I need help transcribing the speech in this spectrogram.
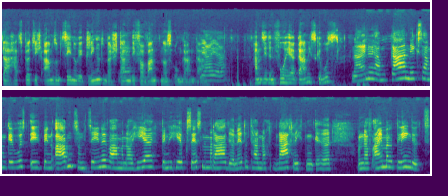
da hat es plötzlich abends um 10 Uhr geklingelt und da standen die Verwandten aus Ungarn da. Ja, ja. Haben Sie denn vorher gar nichts gewusst? Nein, wir haben gar nichts haben gewusst. Ich bin abends um 10 Uhr, waren wir noch hier, bin ich hier gesessen im Radio nicht, und haben noch Nachrichten gehört. Und auf einmal klingelt es.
